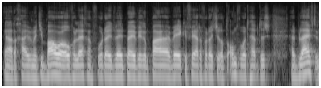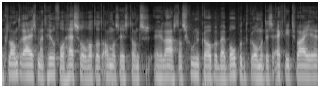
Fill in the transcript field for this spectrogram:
Ja, dan ga je met je bouwer overleggen. En voordat je het weet ben je weer een paar weken verder voordat je dat antwoord hebt. Dus het blijft een klantreis met heel veel hassle, wat wat anders is dan helaas dan schoenen kopen bij bol.com. Het is echt iets waar je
